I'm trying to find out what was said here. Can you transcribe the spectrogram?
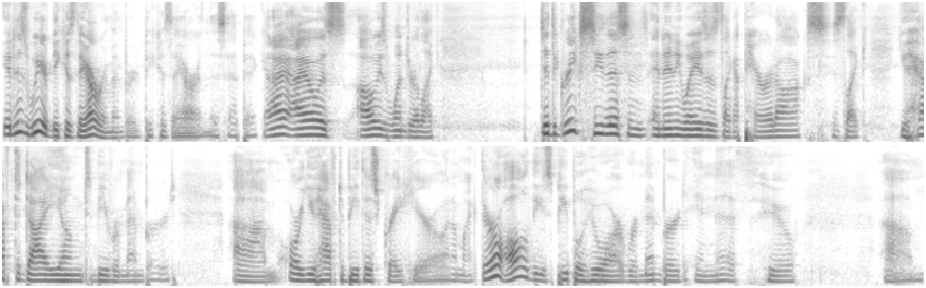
it is weird because they are remembered because they are in this epic. And I, I always always wonder like did the Greeks see this in, in any ways as like a paradox? It's like you have to die young to be remembered, um, or you have to be this great hero. And I'm like, there are all these people who are remembered in myth who um,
